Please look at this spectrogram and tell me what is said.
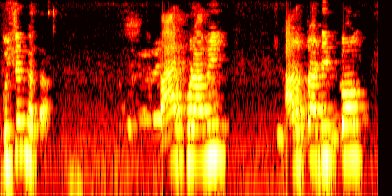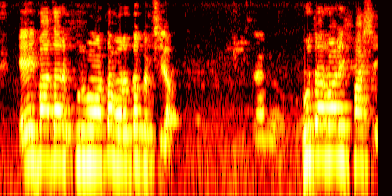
বুঝছেন কথা? তারপর আমি আরেকটা ডিপ কল এই বাজারে পূর্ব মাথা বরাদ্দ করছিলাম। ভূতার বাড়ির পাশে।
